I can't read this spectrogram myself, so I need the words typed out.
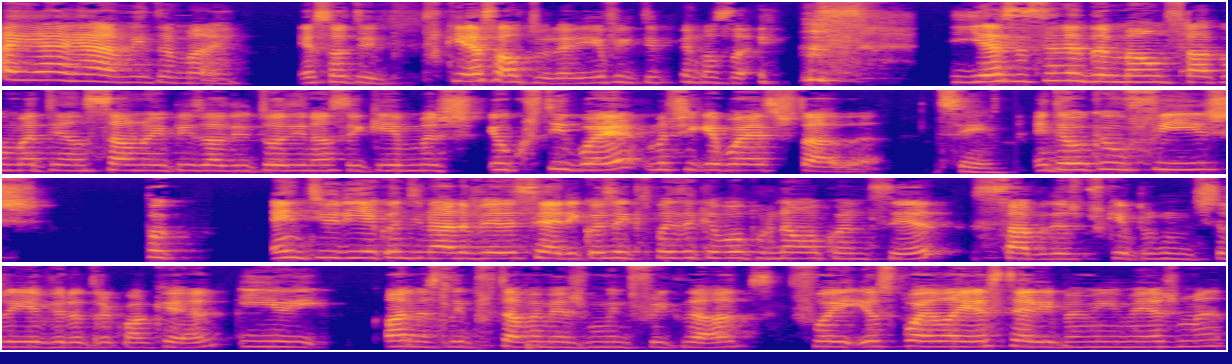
ai ai ai, a mim também. É só tipo, porque é essa altura? E eu fico tipo, eu não sei. E essa cena da mão está com uma tensão no episódio todo e não sei o quê, mas eu curti bué, mas fiquei bué assustada. Sim. Então o que eu fiz em teoria, continuar a ver a série, coisa que depois acabou por não acontecer. Sabe Deus porquê, porque me distraía a ver outra qualquer. E, honestly, porque estava mesmo muito freaked out. Foi, eu spoilei a série para mim mesma,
